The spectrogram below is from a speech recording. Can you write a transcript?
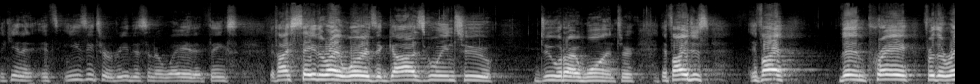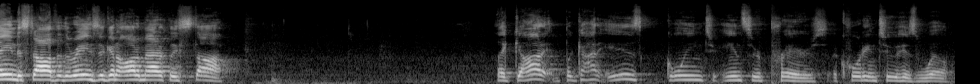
Again, it's easy to read this in a way that thinks if I say the right words, that God's going to do what I want. Or if I just, if I then pray for the rain to stop, that the rain's going to automatically stop. Like God, but God is going to answer prayers according to his will.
